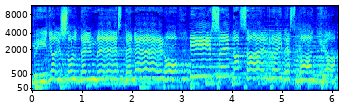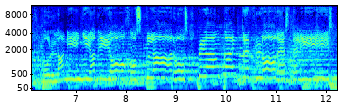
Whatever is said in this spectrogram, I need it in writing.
Brilla el sol del mes de enero España con la niña de ojos claros flores de.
